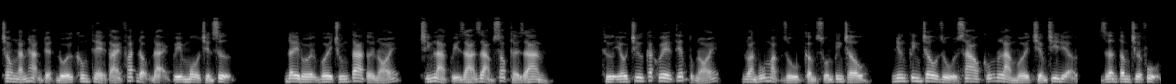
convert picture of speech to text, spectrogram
trong ngắn hạn tuyệt đối không thể tái phát động đại quy mô chiến sự. Đây đối với chúng ta tới nói, chính là quý giá giảm sốc thời gian. Thứ yếu chư các khuê tiếp tục nói, đoàn vũ mặc dù cầm xuống kinh châu, nhưng kinh châu dù sao cũng là mới chiếm chi địa, dân tâm chưa phụ.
